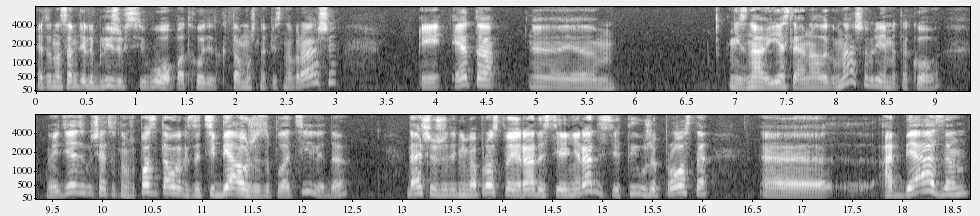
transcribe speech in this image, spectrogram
Это на самом деле ближе всего подходит к тому, что написано в Раши. И это э, не знаю, есть ли аналог в наше время такого, но идея заключается в том, что после того, как за тебя уже заплатили, да, дальше уже это не вопрос твоей радости или не радости, ты уже просто э, обязан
